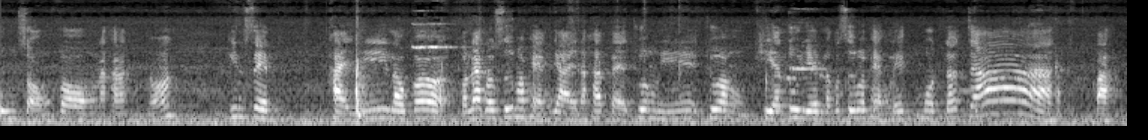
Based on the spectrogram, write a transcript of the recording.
ลุงสองฟองนะคะเนาะกินเสร็จไข่นี้เราก็ตอนแรกเราซื้อมาแผงใหญ่นะคะ แต่ช่วงนี้ช่วงเคลียร์ตู้เย็นเราก็ซื้อมาแผงเล็กหมดแล้วจ้าไปะ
